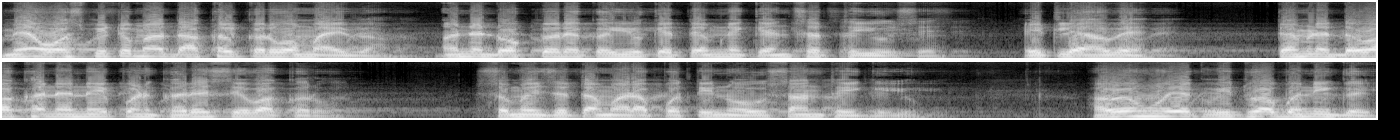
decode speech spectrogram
મેં હોસ્પિટલમાં દાખલ કરવામાં આવ્યા અને ડૉક્ટરે કહ્યું કે તેમને કેન્સર થયું છે, એટલે હવે તેમણે દવાખાને નહીં પણ ઘરે સેવા કરો. સમય જતાં મારા પતિનું અવસાન થઈ ગયું. હવે હું એક વિધવા બની ગઈ.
